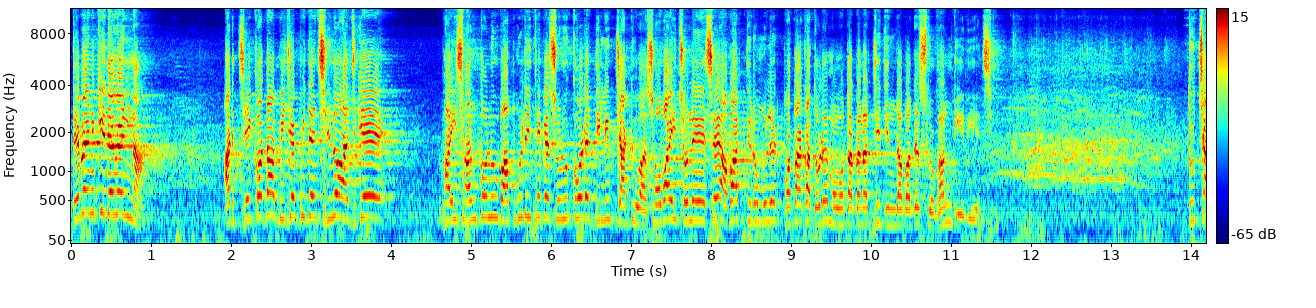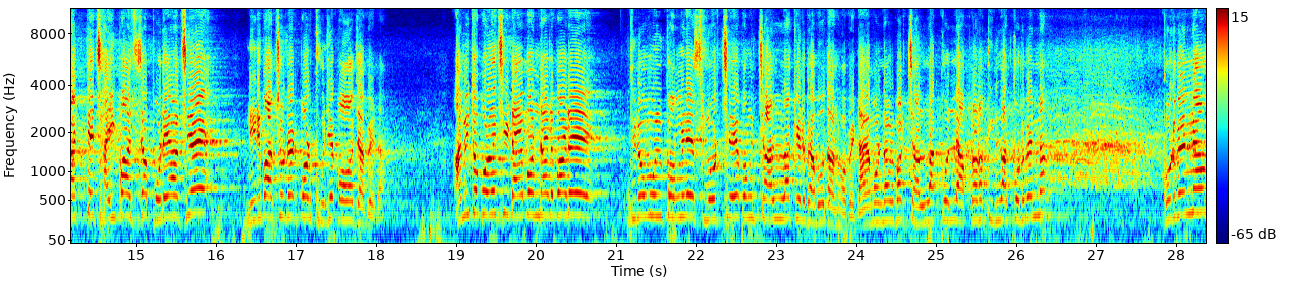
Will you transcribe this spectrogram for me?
দেবেন কি দেবেন না? আর যে কটা বিজেপিতে ছিল আজকে, ভাই শান্তনু বাপুলি থেকে শুরু করে দিলীপ জাটুয়া, সবাই চলে এসে আবার তৃণমূলের পতাকা ধরে মমতা ব্যানার্জি জিন্দাবাদের স্লোগান দিয়ে দিয়েছে। দু চারটে ছাইপাস যা পড়ে আছে, নির্বাচনের পর খুঁজে পাওয়া যাবে না। আমি তো বলেছি, ডায়মন্ড হারবারে তৃণমূল কংগ্রেস লড়ছে এবং চার লাখের ব্যবধান হবে। ডায়মন্ড হারবার চার লাখ করলে আপনারা তিন লাখ করবেন না? করবেন না?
